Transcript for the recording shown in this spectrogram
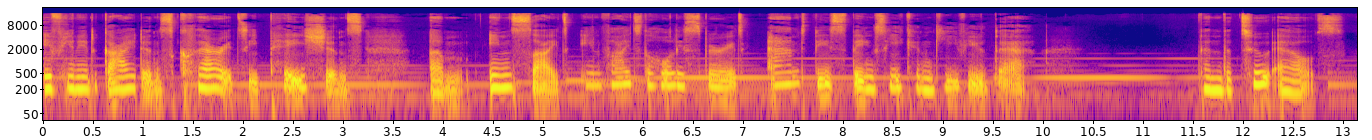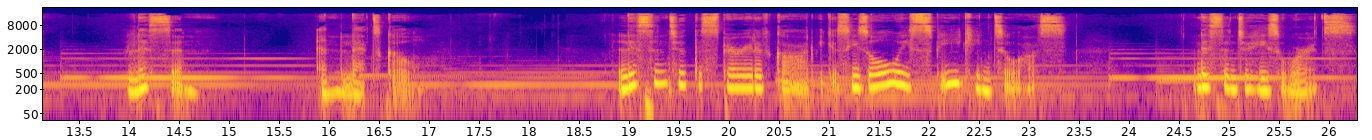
If you need guidance, clarity, patience, um, insight, invite the Holy Spirit and these things He can give you there. Then the two L's listen and let go. Listen to the Spirit of God because He's always speaking to us. Listen to His words.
